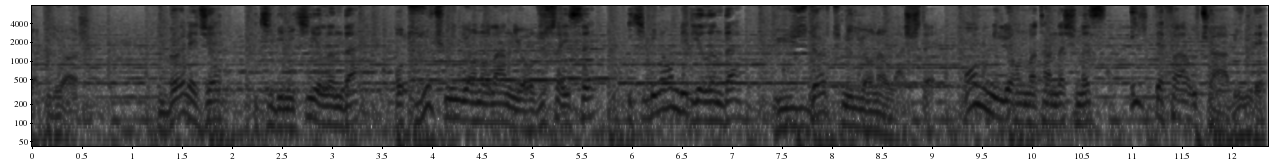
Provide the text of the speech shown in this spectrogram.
yapılıyor. Böylece 2002 yılında 33 milyon olan yolcu sayısı 2011 yılında 104 milyona ulaştı. 10 milyon vatandaşımız ilk defa uçağa bindi.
